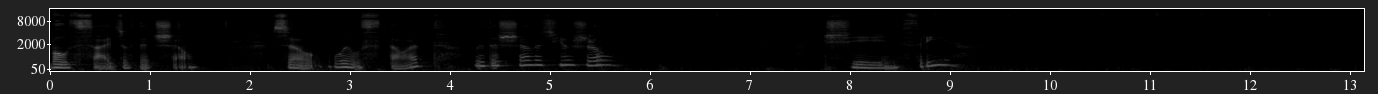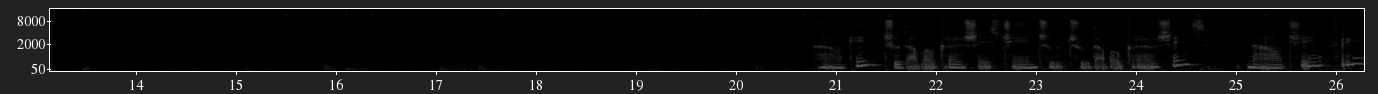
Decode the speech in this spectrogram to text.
both sides of that shell. So we'll start with the shell as usual. Chain 3 okay two double crochets chain two two double crochets. Now chain three.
